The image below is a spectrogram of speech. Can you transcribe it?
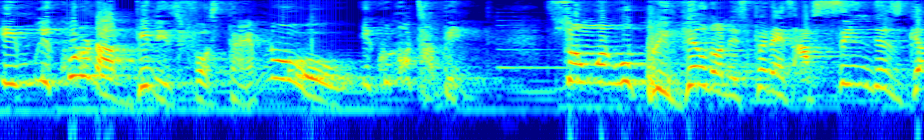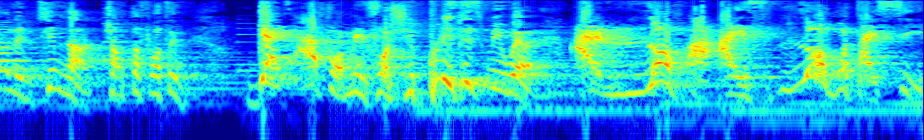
It, it couldn't have been his first time. No, it could not have been. Someone who prevailed on his parents. I've seen this girl in Timnah, chapter 14. Get her for me, for she pleases me well. I love her. I love what I see.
